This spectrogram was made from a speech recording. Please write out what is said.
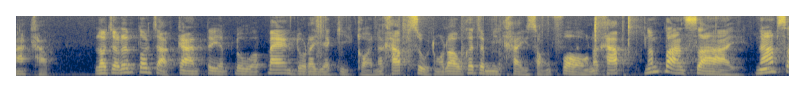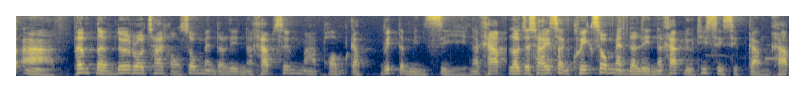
มากครับ เราจะเริ่มต้นจากการเตรียมตัวแป้งโดรายากิก่อนนะครับ สูตรของเราก็จะมีไข่ 2 ฟองนะครับ น้ำตาลทราย น้ำสะอาด เพิ่มเติมด้วยรสชาติของส้มแมนดารินนะครับ ซึ่งมาพร้อมกับวิตามินซีนะครับ เราจะใช้ซันควิกส้มแมนดารินนะครับ อยู่ที่ 40 กรัมครับ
